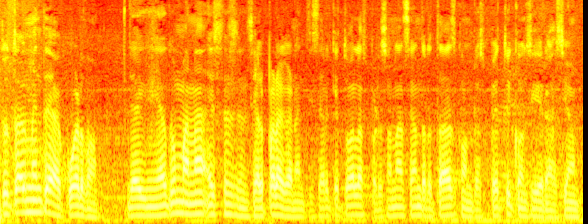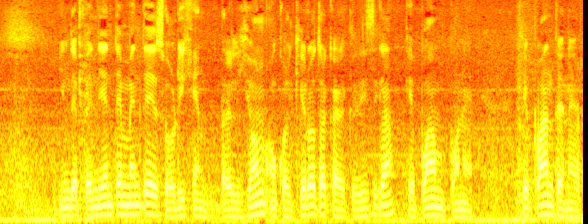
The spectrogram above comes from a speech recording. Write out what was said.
Totalmente de acuerdo. La dignidad humana es esencial para garantizar que todas las personas sean tratadas con respeto y consideración, independientemente de su origen, religión o cualquier otra característica que puedan poner, que puedan tener.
